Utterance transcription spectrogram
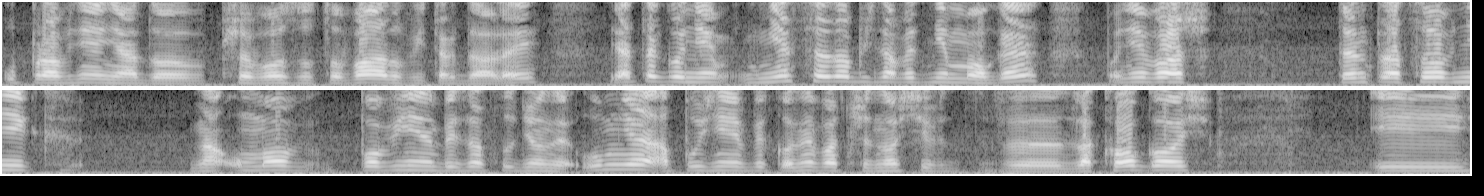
uprawnienia do przewozu towarów i tak dalej, ja tego nie, nie chcę robić, nawet nie mogę, ponieważ ten pracownik na umowie powinien być zatrudniony u mnie, a później wykonywać czynności w, w, dla kogoś i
